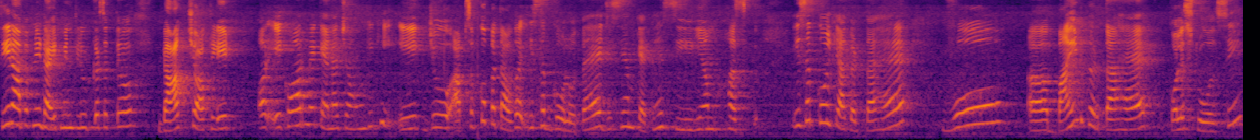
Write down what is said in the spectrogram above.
फिर आप अपनी डाइट में इंक्लूड कर सकते हो डार्क चॉकलेट और एक और मैं कहना चाहूँगी कि एक जो आप सबको पता होगा इसब गोल होता है जिसे हम कहते हैं सीलियम हस्क इसब गोल क्या करता है? वो बाइंड करता है कोलेस्ट्रोल से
